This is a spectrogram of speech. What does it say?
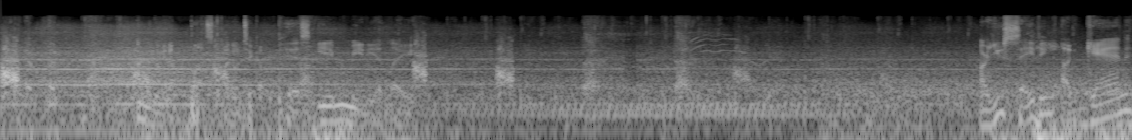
I'm gonna get a bust if I don't take a piss immediately. Are you saving again?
